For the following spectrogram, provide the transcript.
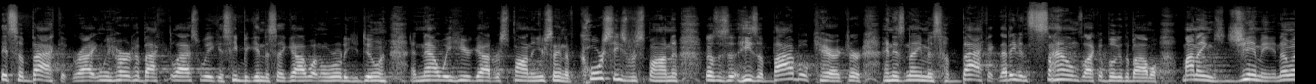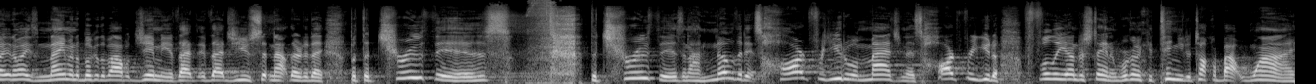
it's Habakkuk, right? And we heard Habakkuk last week as he began to say, God, what in the world are you doing? And now we hear God responding. You're saying, of course he's responding because he's a Bible character and his name is Habakkuk. That even sounds like a book of the Bible. My name's Jimmy. Nobody, nobody's naming a book of the Bible Jimmy if, that, if that's you sitting out there today. But the truth is, the truth is, and I know that it's hard for you to imagine, it's hard for you to fully understand, and we're going to continue to talk about why,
